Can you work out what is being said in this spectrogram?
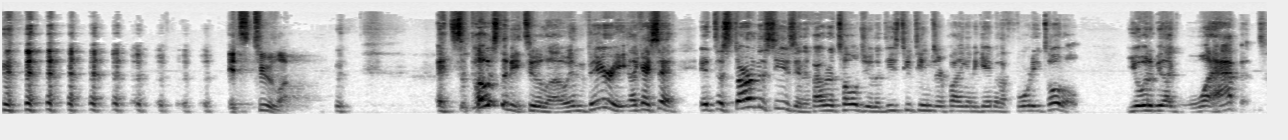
it's too low. It's supposed to be too low in theory. Like I said, it's the start of the season. If I would have told you that these two teams are playing in a game with a 40 total, you would have been like, what happened?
